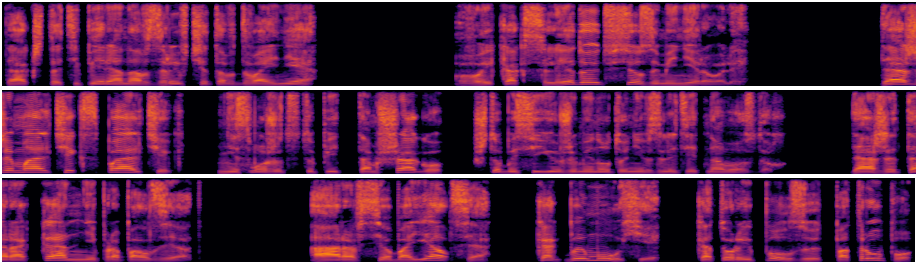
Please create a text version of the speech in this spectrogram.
Так что теперь она взрывчата вдвойне. Вы как следует все заминировали. Даже мальчик с пальчик не сможет ступить там шагу, чтобы сию же минуту не взлететь на воздух. Даже таракан не проползет. Ара все боялся, как бы мухи, которые ползают по трупу,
